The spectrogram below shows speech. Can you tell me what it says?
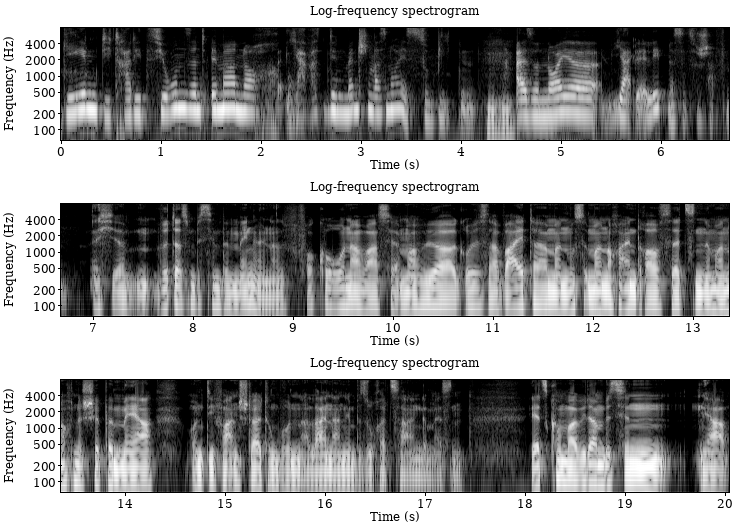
gehen, die Tradition sind, immer noch ja, was, den Menschen was Neues zu bieten? Mhm. Also neue ja, Erlebnisse zu schaffen? Ich äh, würde das ein bisschen bemängeln. Also vor Corona war es ja immer höher, größer, weiter. Man muss immer noch einen draufsetzen, immer noch eine Schippe mehr. Und die Veranstaltungen wurden allein an den Besucherzahlen gemessen. Jetzt kommen wir wieder ein bisschen, ja,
